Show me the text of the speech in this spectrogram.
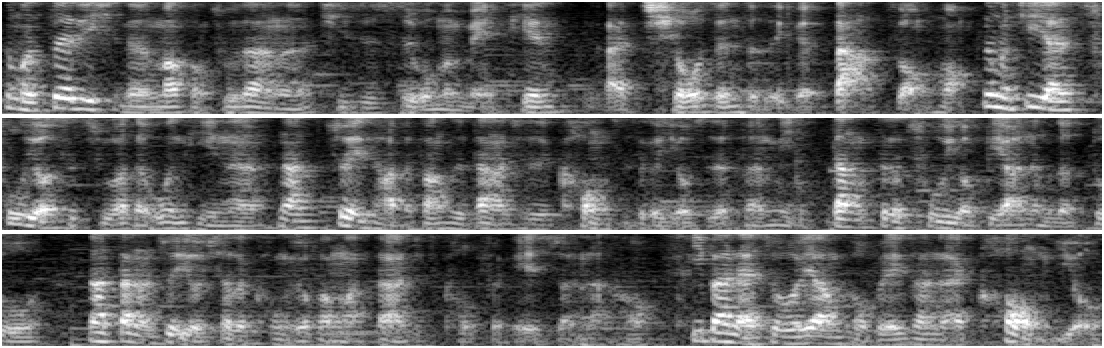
那么这类型的毛孔粗大呢，其实是我们每天来求诊者的一个大宗哈。那么既然出油是主要的问题呢，那最好的方式当然就是控制这个油脂的分泌，让这个出油不要那么的多。那当然最有效的控油方法当然就是口服 A 酸了哈。一般来说要用口服 A 酸来控油，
